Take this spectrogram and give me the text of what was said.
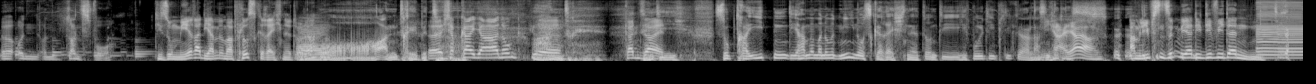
äh, und, und sonst wo. Die Sumerer, die haben immer plus gerechnet, oder? Oh, André, bitte. Äh, ich habe keine Ahnung. Äh, André. Kann sein. Die Subtraiten, die haben immer nur mit Minus gerechnet und die Multipliker lassen Ja, das. ja. Am liebsten sind mir ja die Dividenden.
